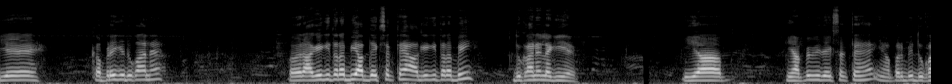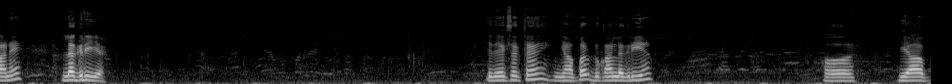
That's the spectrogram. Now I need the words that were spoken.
ये कपड़े की दुकान है। और आगे की तरफ़ भी आप देख सकते हैं, आगे की तरफ़ भी दुकानें लगी है। या यहाँ पे भी देख सकते हैं, यहाँ पर भी दुकानें। लग रही है। ये देख सकते हैं, यहाँ पर दुकान लग रही है। और ये आप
